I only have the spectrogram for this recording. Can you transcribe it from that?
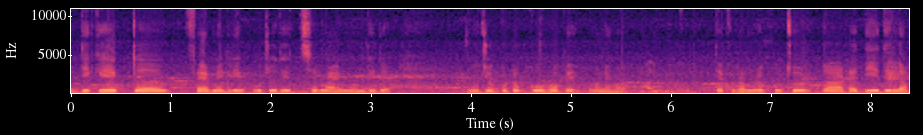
এদিকে একটা ফ্যামিলি পুজো দিচ্ছে মায়ের মন্দিরে। যজ্ঞটজ্ঞ হবে মনে হয়। তো এখন আমরা পুজোর ডালাটা দিয়ে দিলাম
